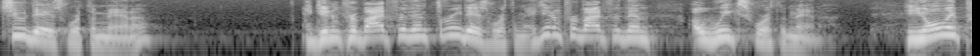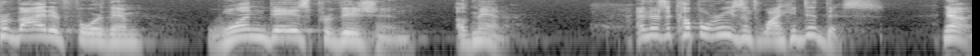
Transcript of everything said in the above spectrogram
two days worth of manna. He didn't provide for them three days worth of manna. He didn't provide for them a week's worth of manna. He only provided for them one day's provision of manna. And there's a couple reasons why he did this. Now,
